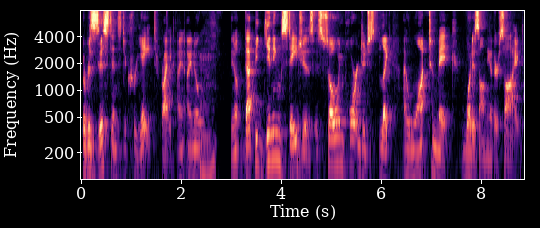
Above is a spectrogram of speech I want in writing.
the resistance to create, right? I, I know. Mm-hmm. You know that beginning stages is so important to just like I want to make what is on the other side,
